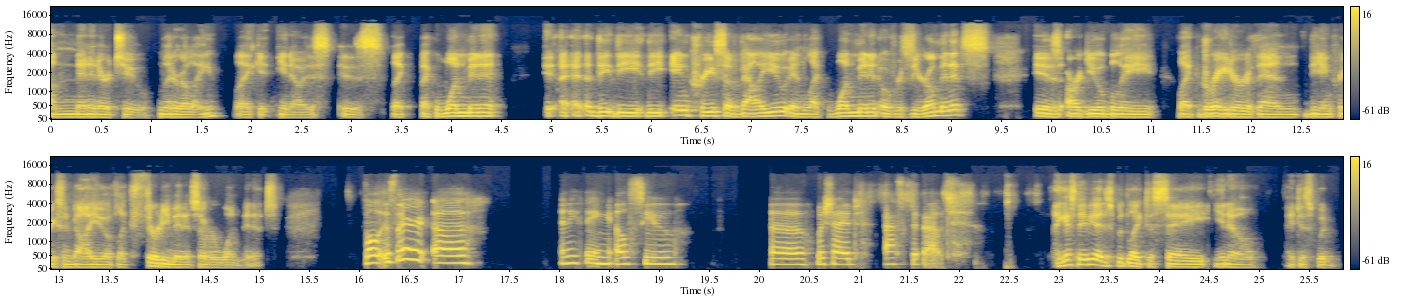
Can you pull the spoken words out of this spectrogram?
a minute or two literally like it you know is is like like one minute the the the increase of value in like one minute over zero minutes is arguably like greater than the increase in value of like 30 minutes over one minute. Well is there uh anything else you uh, wish I'd asked about? I guess maybe I just would like to say, you know, I just would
